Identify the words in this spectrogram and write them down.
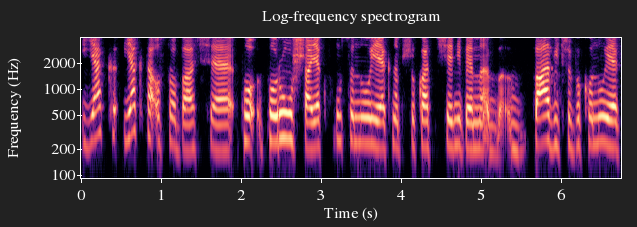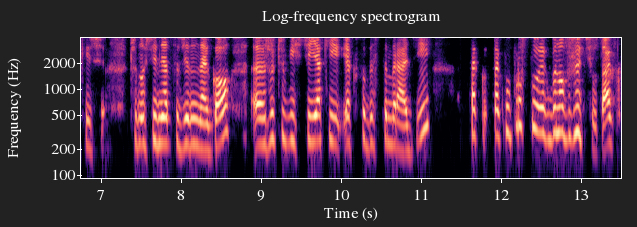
jak, jak ta osoba się porusza, jak funkcjonuje, jak na przykład się, nie wiem, bawi, czy wykonuje jakieś czynności dnia codziennego, e, rzeczywiście, jak, jak sobie z tym radzi, tak, tak po prostu jakby no w życiu, tak?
